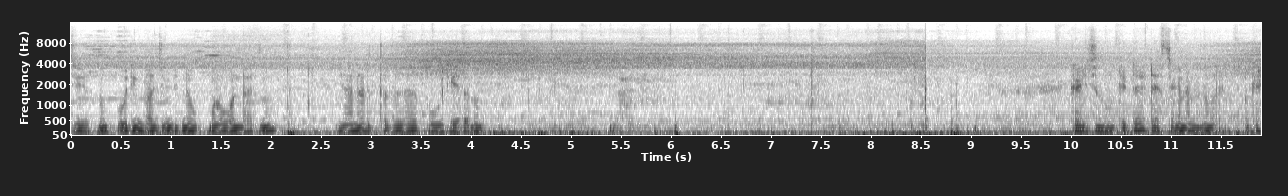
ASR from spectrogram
ബാജിയായിരുന്നു പൂരിയും ബാജിയും പിന്നെ ഉപ്മാവും ഉണ്ടായിരുന്നു. ഞാനെടുത്തത് പൂരിയായിരുന്നു. കഴിച്ച് നോക്കിയിട്ട് ടേസ്റ്റ് എങ്ങനെ ഉണ്ടെന്ന് പറയാം. ഓക്കെ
